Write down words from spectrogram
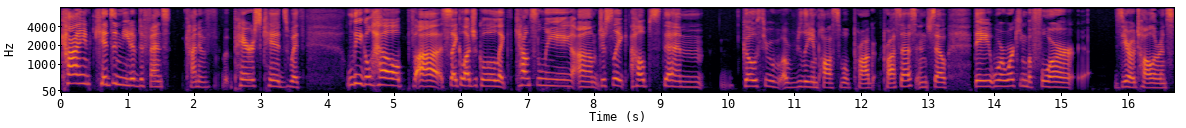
kind kids in need of defense kind of pairs kids with legal help, uh, psychological like counseling, um, just like helps them go through a really impossible prog- process. And so they were working before zero tolerance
